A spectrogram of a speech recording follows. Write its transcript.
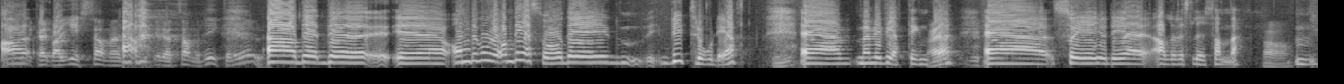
Ja. Vi kan ju bara gissa, men ja. det är rätt sannolikt, eller hur? Ja, det, det, eh, om, det vore, om det är så, det, vi tror det, mm. eh, men vi vet inte, Nej. Eh, så är ju det alldeles lysande. Ja. Mm.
